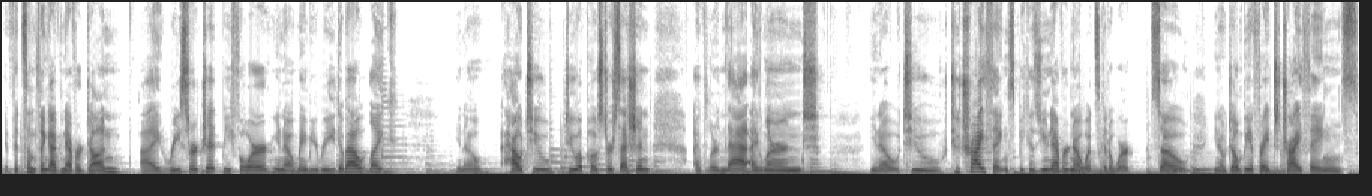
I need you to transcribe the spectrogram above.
If it's something I've never done, I research it before, you know, maybe read about like, you know, how to do a poster session. I've learned that. I learned you know to to try things because you never know what's going to work. So you know don't be afraid to try things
